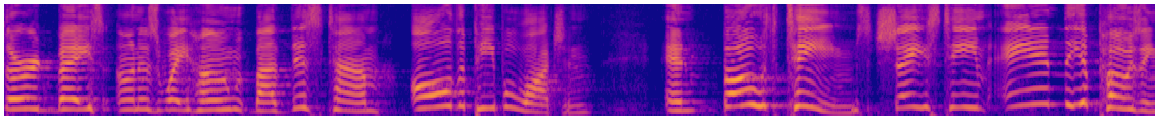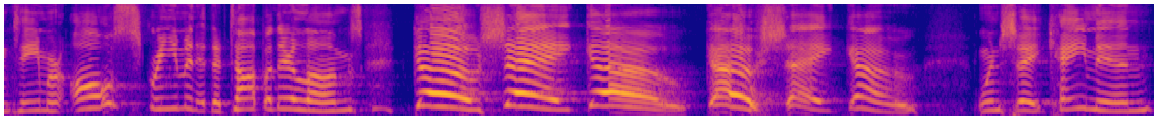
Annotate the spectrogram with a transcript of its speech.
third base on his way home. By this time, all the people watching and both teams, Shay's team and the opposing team, are all screaming at the top of their lungs, Go, Shay, go, go, Shay, go. When Shay came in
